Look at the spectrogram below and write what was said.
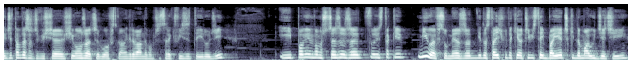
gdzie tam też oczywiście siłą rzeczy było wszystko nagrywane poprzez rekwizyty i ludzi. I powiem wam szczerze, że to jest takie miłe w sumie, że nie dostaliśmy takiej oczywistej bajeczki do małych dzieci,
